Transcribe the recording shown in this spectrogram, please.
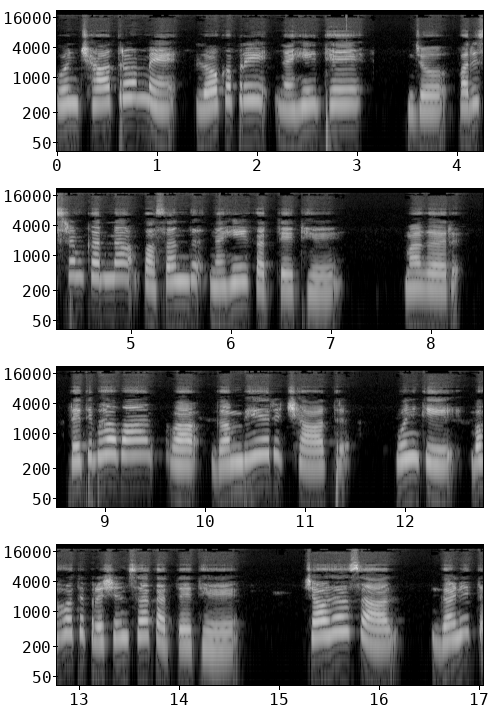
उन छात्रों में लोकप्रिय नहीं थे, जो परिश्रम करना पसंद नहीं करते थे। मगर प्रतिभावान व गंभीर छात्र उनकी बहुत प्रशंसा करते थे। चौदह साल गणित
